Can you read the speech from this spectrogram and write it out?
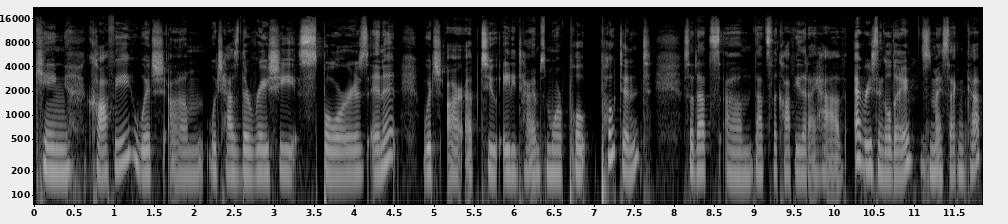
King coffee, which um, which has the reishi spores in it, which are up to 80 times more po- potent. So that's um, that's the coffee that I have every single day. This is my second cup.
